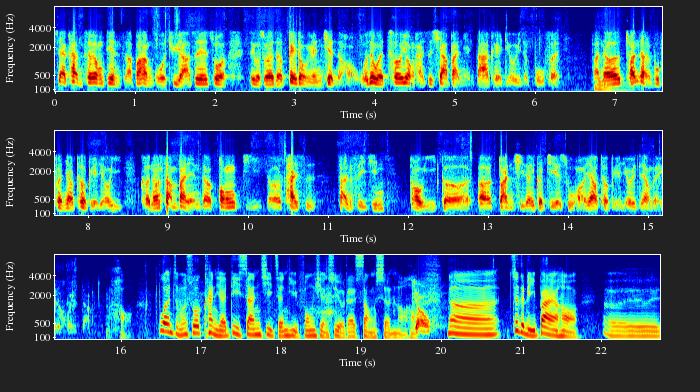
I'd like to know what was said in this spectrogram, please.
现在看车用电子啊，包含国巨啊这些做这个所谓的被动元件的哈，我认为车用还是下半年大家可以留意的部分。反而船厂的部分要特别留意，可能上半年的供给的态势暂时已经到一个呃短期的一个结束哈，要特别留意这样的一个回档。好，不管怎么说，看起来第三季整体风险是有在上升了哈。有。那这个礼拜哈，呃，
